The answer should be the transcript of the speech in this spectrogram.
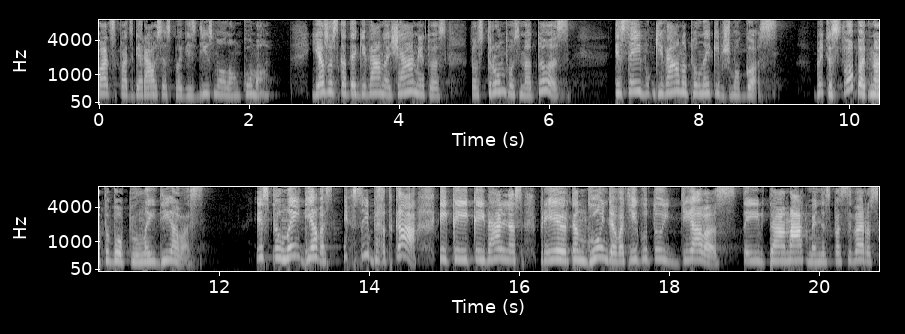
pats pats geriausias pavyzdys nuolankumo. Jėzus, kada gyveno žemėje tuos, tuos trumpus metus, jisai gyveno pilnai kaip žmogus. Bet jis tuo pat metu buvo pilnai Dievas. Jis pilnai Dievas, jisai bet ką. Kai, kai, kai velnės priejo ir ten gundė, va jeigu tu Dievas, tai ten akmenis pasivers,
